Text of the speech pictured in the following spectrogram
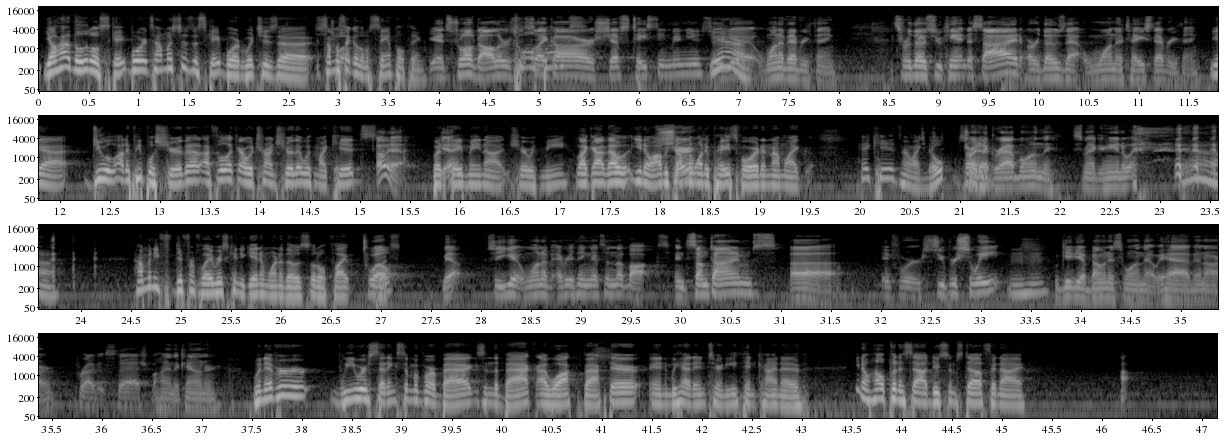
Y'all have the little skateboards. How much does a skateboard, which is a, it's almost twelve. like a little sample thing? Yeah, it's twelve dollars. It's like bucks? our chef's tasting menu. So Yeah. you get one of everything. It's for those who can't decide or those that want to taste everything. Yeah. Do a lot of people share that? I feel like I would try and share that with my kids, Oh yeah. but yeah. they may not share with me. Like I, that, was- you know, I'll be Sure. the one who pays for it, and I'm like, "Hey, kids," and they're like, "Nope." Sorry, trying to Dad." grab one, they smack your hand away. yeah. How many f- different flavors can you get in one of those little flight? Twelve. Yep. So you get one of everything that's in the box, and sometimes, uh, if we're super sweet, Mm-hmm. we'll give you a bonus one that we have in our private stash behind the counter. Whenever we were setting some of our bags in the back, I walked back there and we had intern Ethan kind of, you know, helping us out, do some stuff, and I, I,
